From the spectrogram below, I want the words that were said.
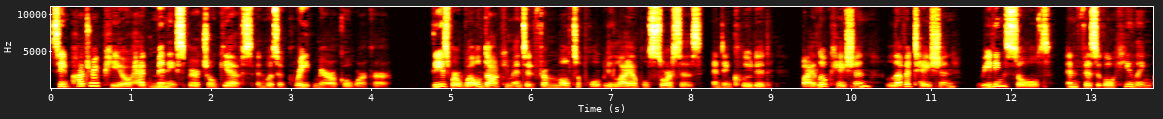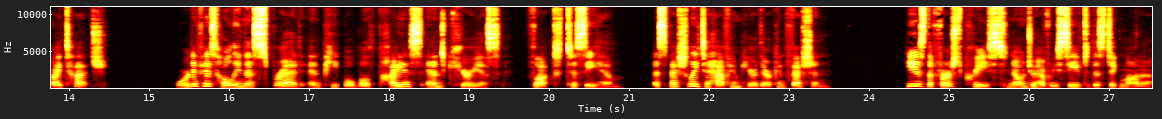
St. Padre Pio had many spiritual gifts and was a great miracle worker. These were well documented from multiple reliable sources and included bilocation, levitation, reading souls, and physical healing by touch. Word of his holiness spread, and people, both pious and curious, flocked to see him, especially to have him hear their confession. He is the first priest known to have received the stigmata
